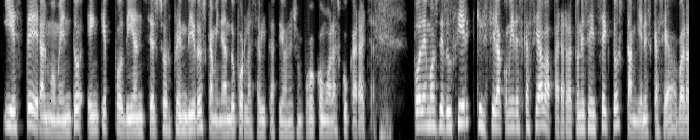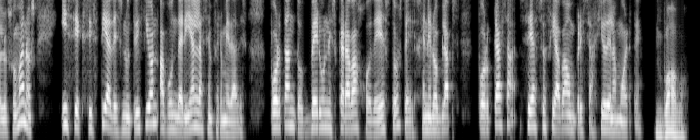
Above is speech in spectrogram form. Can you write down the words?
y este era el momento en que podían ser sorprendidos caminando por las habitaciones, un poco como las cucarachas. Podemos deducir que si la comida escaseaba para ratones e insectos, también escaseaba para los humanos, y si existía desnutrición, abundarían las enfermedades. Por tanto, ver un escarabajo de estos, del género Blaps, por casa, se asociaba a un presagio de la muerte. ¡Wow!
